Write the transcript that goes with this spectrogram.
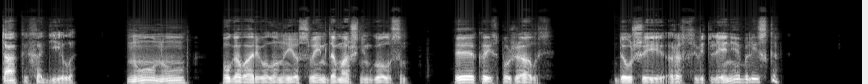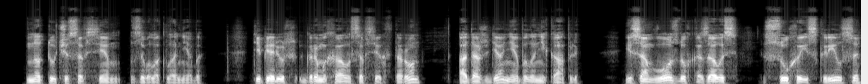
так и ходила. «Ну, ну», — уговаривал он ее своим домашним голосом, — эко испужалась. Да уж и рассветление близко. Но туча совсем заволокла небо. Теперь уж громыхало со всех сторон, а дождя не было ни капли. И сам воздух, казалось, сухо искрился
